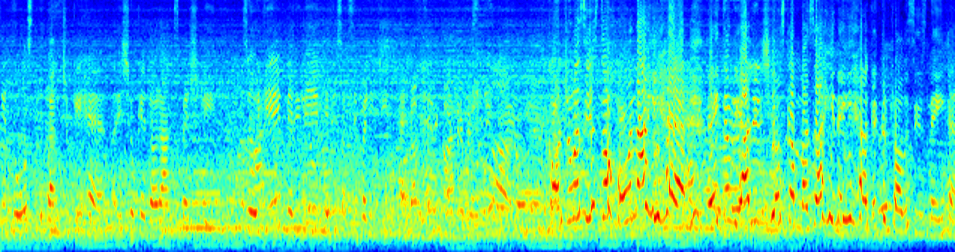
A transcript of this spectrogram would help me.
के दोस्त बन चुके हैं इस शो के दौरान स्पेशली तो ये मेरे लिए सबसे बड़ी जीत है कंट्रोवर्सीज तो होना ही है नहीं तो रियलिटी शोज़ का मज़ा ही नहीं है अगर कंट्रोवर्सीज नहीं है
